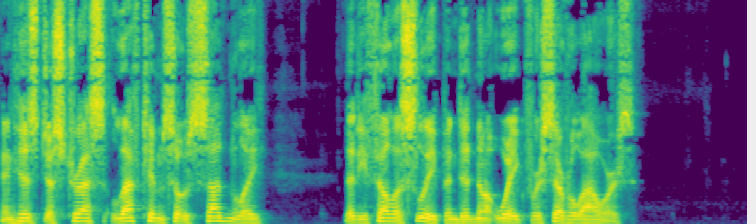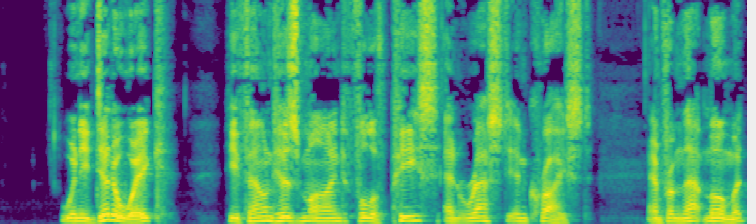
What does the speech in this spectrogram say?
And his distress left him so suddenly that he fell asleep and did not wake for several hours. When he did awake, he found his mind full of peace and rest in Christ, and from that moment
